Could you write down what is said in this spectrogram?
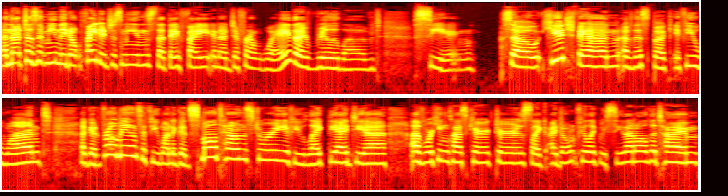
and that doesn't mean they don't fight. It just means that they fight in a different way that I really loved seeing. So, huge fan of this book. If you want a good romance, if you want a good small town story, if you like the idea of working class characters, like I don't feel like we see that all the time.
